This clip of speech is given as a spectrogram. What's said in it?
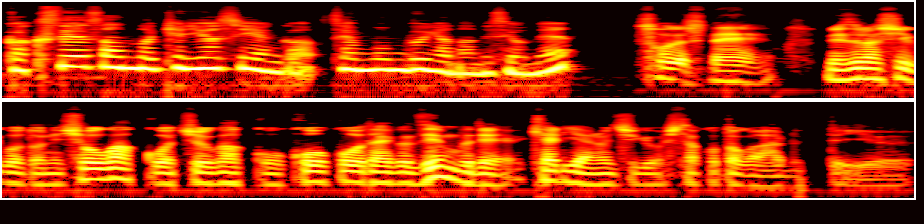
学生さんのキャリア支援が専門分野なんですよね。そうですね。珍しいことに小学校、中学校、高校、大学全部でキャリアの授業をしたことがあるっていう、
